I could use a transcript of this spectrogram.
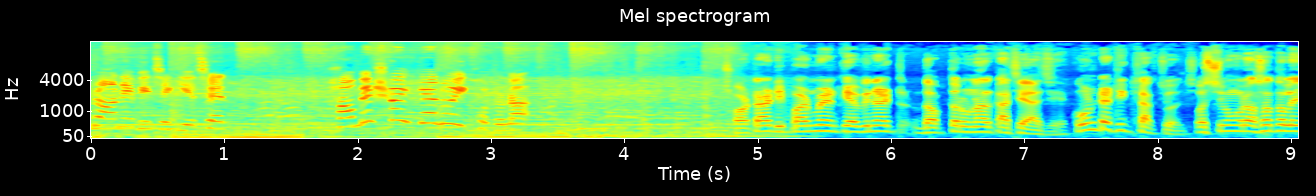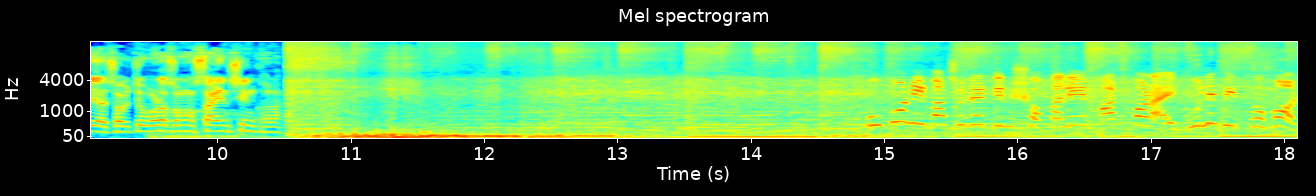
প্রাণে বেঁচে গিয়েছেন। হামেশাই কেন এই ঘটনা? ছটা ডিপার্টমেন্ট ক্যাবিনেট দপ্তর ওনার কাছে আছে। কোনটা ঠিকঠাক চলছে? পশ্চিমবঙ্গ রসাতলে যা সবচেয়ে বড় সমস্যা আইন শৃঙ্খলা উপনির্বাচনের দিন সকালে ভাটপাড়ায় গুলিবিদ্ধ হন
